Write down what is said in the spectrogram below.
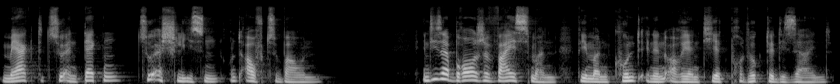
Märkte zu entdecken, zu erschließen und aufzubauen. In dieser Branche weiß man, wie man kundinnenorientiert Produkte designt.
